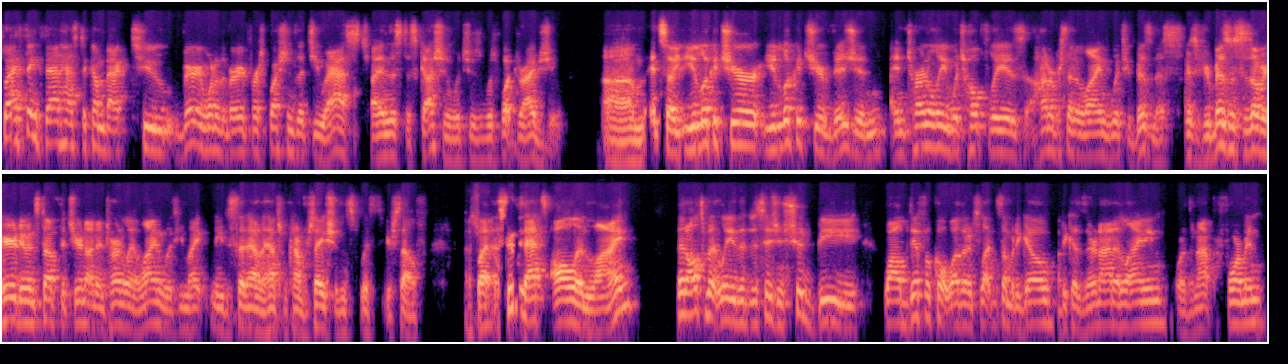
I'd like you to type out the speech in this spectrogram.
so i think that has to come back to very one of the very first questions that you asked in this discussion which is was what drives you um, and so you look at your you look at your vision internally, which hopefully is 100% aligned with your business. Because if your business is over here doing stuff that you're not internally aligned with, you might need to sit down and have some conversations with yourself. That's but right. assuming that's all in line, then ultimately the decision should be, while difficult, whether it's letting somebody go because they're not aligning or they're not performing,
